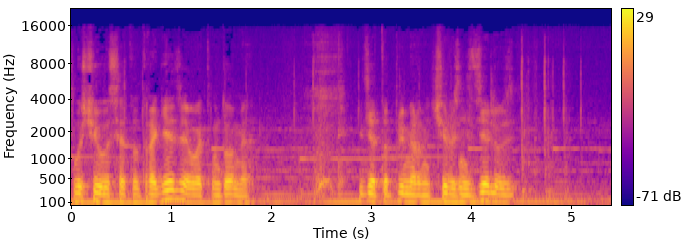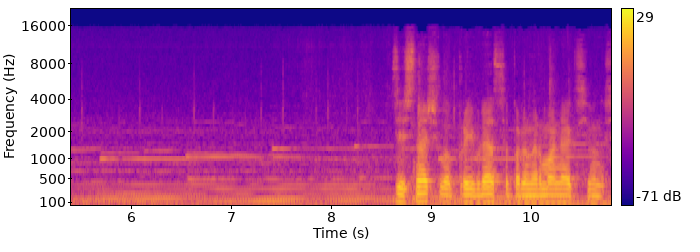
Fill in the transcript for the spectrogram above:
случилась эта трагедия в этом доме, где-то примерно через неделю здесь начала проявляться паранормальная активность.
